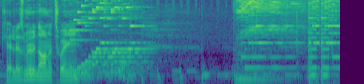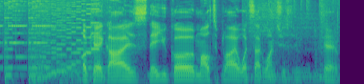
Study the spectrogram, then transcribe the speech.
Okay, let's move it down to 20. Okay, guys, there you go. Multiply. What's that? One, two, three. Okay.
